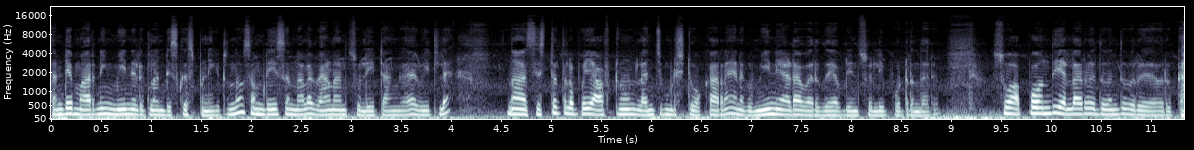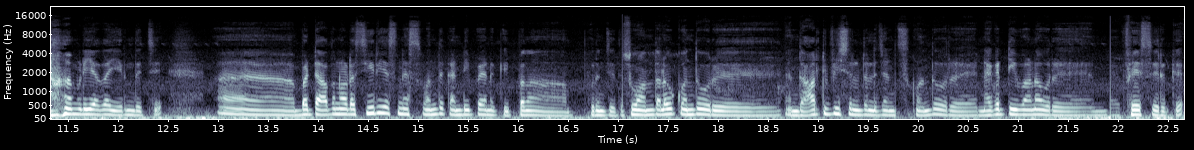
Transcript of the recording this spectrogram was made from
சண்டே மார்னிங் மீன் எடுக்கலாம் டிஸ்கஸ் பண்ணிக்கிட்டு இருந்தோம். சம் ரீசன்னால் வேணான்னு சொல்லிட்டாங்க வீட்டில் நான் சிஸ்டத்தில் போய் ஆஃப்டர்நூன் லஞ்ச் முடிச்சுட்டு உட்காறேன் எனக்கு மீன் ஆடாக வருது அப்படின்னு சொல்லி போட்டிருந்தாரு. ஸோ அப்போ வந்து எல்லோரும் இது வந்து ஒரு ஒரு காமெடியாக தான் இருந்துச்சு. பட் அதனோட சீரியஸ்னஸ் வந்து கண்டிப்பாக எனக்கு இப்போ தான் புரிஞ்சுது ஸோ அந்தளவுக்கு வந்து ஒரு இந்த ஆர்டிஃபிஷியல் இன்டெலிஜென்ஸுக்கு வந்து ஒரு நெகட்டிவான ஒரு ஃபேஸ் இருக்குது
